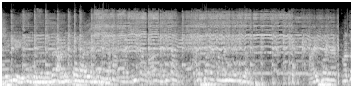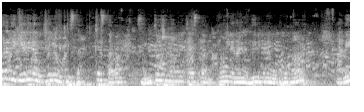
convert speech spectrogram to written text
చెయ్యి ఇంకొక దగ్గర అడుక్కోవాలి అంటే అయిపోయాక మళ్ళీ ఏం చేస్తాం అయిపోయాక అక్కడ నీకు ఏదైనా ఉద్యోగం ఇప్పిస్తా. చేస్తావా? సంతోషమానే చేస్తాను. ఫోన్లే నాయన దీనికనే ఒప్పుకున్నావు అని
